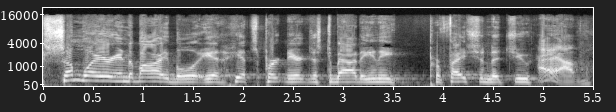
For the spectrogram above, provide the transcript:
somewhere in the Bible. It hits pertinent just about any profession that you have.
